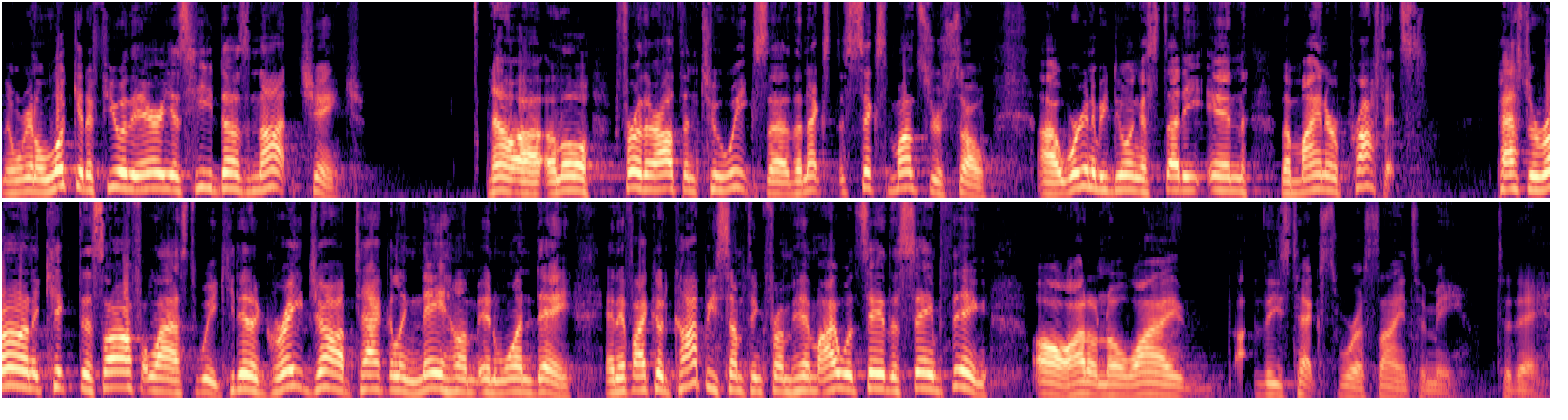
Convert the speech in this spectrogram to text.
and we're going to look at a few of the areas he does not change. Now, uh, a little further out than two weeks, uh, the next six months or so, uh, we're going to be doing a study in the minor prophets. Pastor Ron kicked this off last week. He did a great job tackling Nahum in one day. And if I could copy something from him, I would say the same thing. Oh, I don't know why these texts were assigned to me today.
